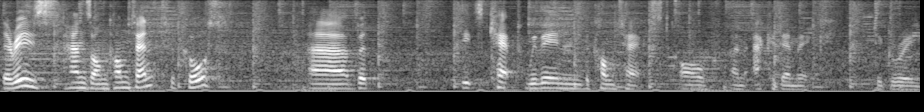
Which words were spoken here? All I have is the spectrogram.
There is hands-on content, of course, uh, but it's kept within the context of an academic degree.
